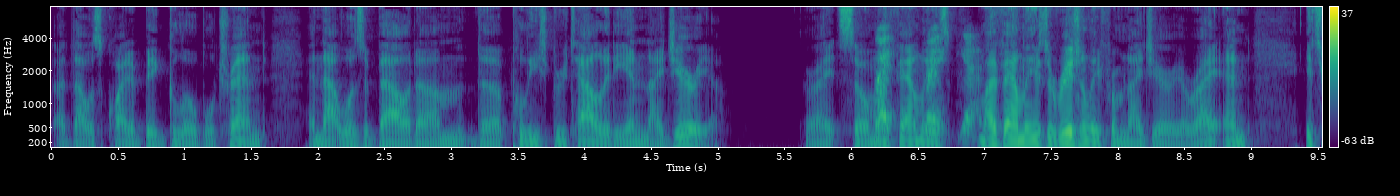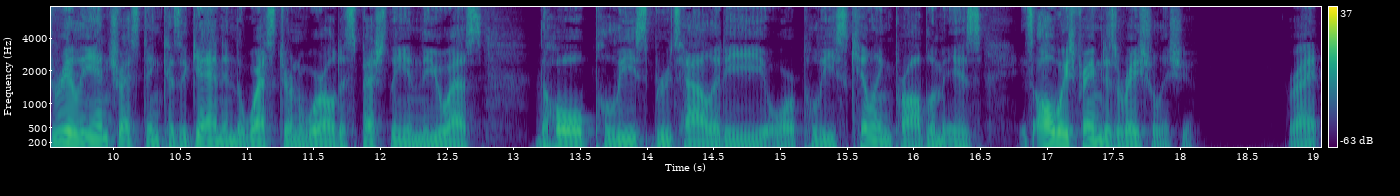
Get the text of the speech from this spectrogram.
uh, that was quite a big global trend, and that was about um, the police brutality in Nigeria. Right. So my Right, family right, is yes. my family is originally from Nigeria, right? And it's really interesting because again, in the Western world, especially in the U.S., the whole police brutality or police killing problem is it's always framed as a racial issue, right?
